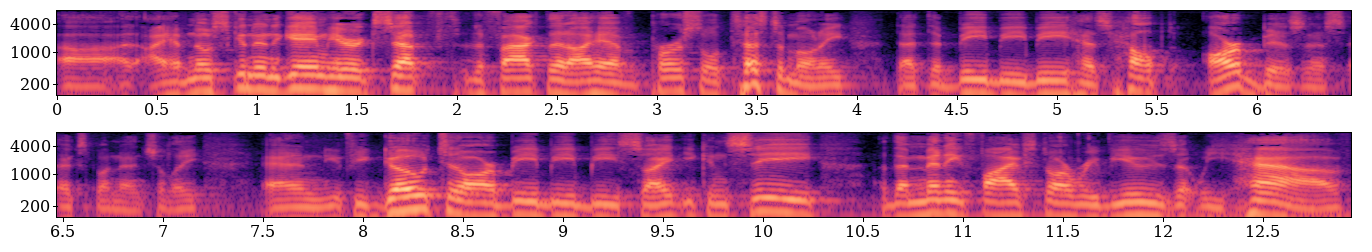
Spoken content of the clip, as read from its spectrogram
Uh, I have no skin in the game here except the fact that I have personal testimony that the BBB has helped our business exponentially. And if you go to our BBB site, you can see the many five star reviews that we have.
